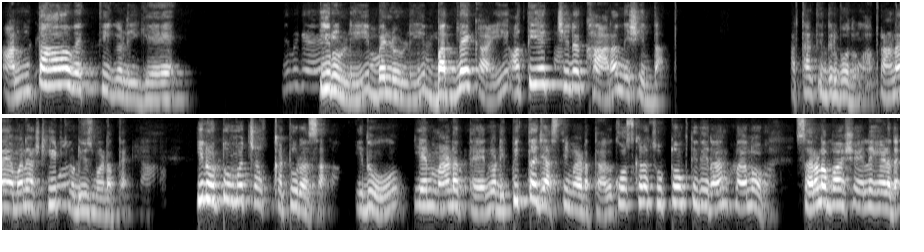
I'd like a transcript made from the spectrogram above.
ಅಂತಹ ವ್ಯಕ್ತಿಗಳಿಗೆ ಈರುಳ್ಳಿ ಬೆಳ್ಳುಳ್ಳಿ ಬದನೆಕಾಯಿ ಅತಿ ಹೆಚ್ಚಿನ ಖಾರ ನಿಷಿದ್ಧ. ಅರ್ಥ ಆಗ್ತಿದ್ದಿರ್ಬೋದು? ಆ ಪ್ರಾಣಾಯಾಮನ ಅಷ್ಟು ಹೀಟ್ ಪ್ರೊಡ್ಯೂಸ್ ಮಾಡುತ್ತೆ. ಇನ್ನು ಟೂ ಮಚ್ ಆಫ್ ಕಟು ರಸ ಇದು ಏನ್ ಮಾಡುತ್ತೆ? ನೋಡಿ ಪಿತ್ತ ಜಾಸ್ತಿ ಮಾಡುತ್ತೆ. ಅದಕ್ಕೋಸ್ಕರ ಸುಟ್ಟು ಹೋಗ್ತಿದ್ದೀರಾ ಅಂತ ನಾನು ಸರಳ ಭಾಷೆಯಲ್ಲಿ ಹೇಳಿದೆ.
